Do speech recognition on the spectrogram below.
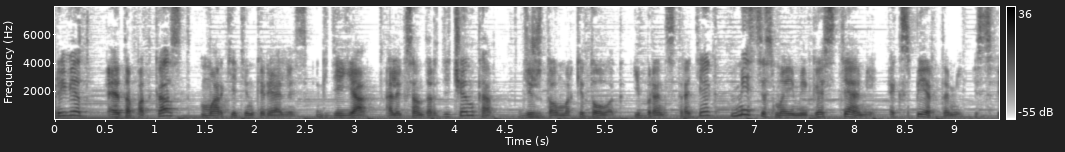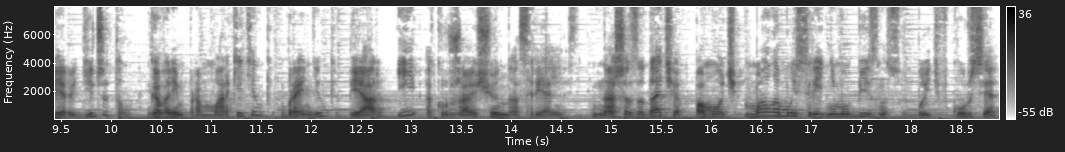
Привет! Это подкаст «Маркетинг и реальность», где я, Александр Диченко, диджитал-маркетолог и бренд-стратег, вместе с моими гостями, экспертами из сферы диджитал, говорим про маркетинг, брендинг, пиар и окружающую нас реальность. Наша задача – помочь малому и среднему бизнесу быть в курсе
